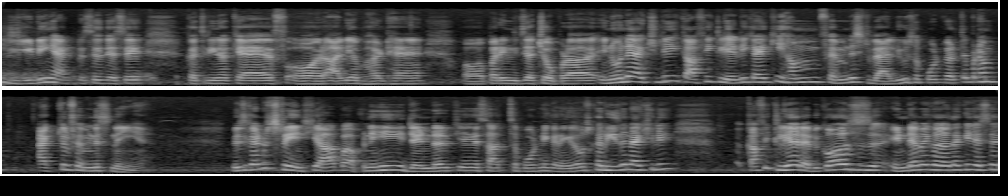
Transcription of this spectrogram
लीडिंग एक्ट्रेसेस जैसे कतरीना कैफ और आलिया भट्ट हैं और परिणीता चोपड़ा, इन्होंने एक्चुअली काफ़ी क्लियरली कहा है कि हम फेमिनिस्ट वैल्यू सपोर्ट करते हैं बट हम एक्चुअल फेमिनिस्ट नहीं हैं। विच काइंड ऑफ़ स्ट्रेंज कि आप अपने ही जेंडर के साथ सपोर्ट नहीं करेंगे। तो उसका रीज़न एक्चुअली काफ़ी क्लियर है बिकॉज़ इंडिया में क्या हो जाता है कि जैसे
